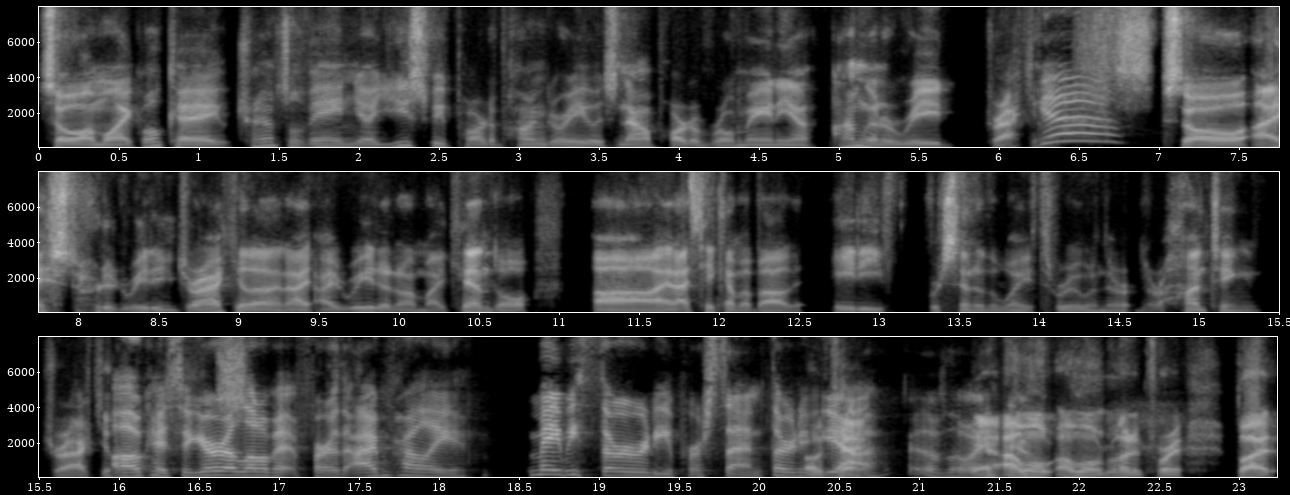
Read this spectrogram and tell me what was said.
So I'm like, okay, Transylvania used to be part of Hungary. It's now part of Romania. I'm going to read Dracula. Yeah. So I started reading Dracula, and I, I read it on my Kindle. Uh, and I think I'm about 80% of the way through and they're they're hunting Dracula. Okay, so you're a little bit further. I'm probably maybe 30%, 30 okay. yeah, of the way. Yeah, through. I won't I won't run it for you. But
